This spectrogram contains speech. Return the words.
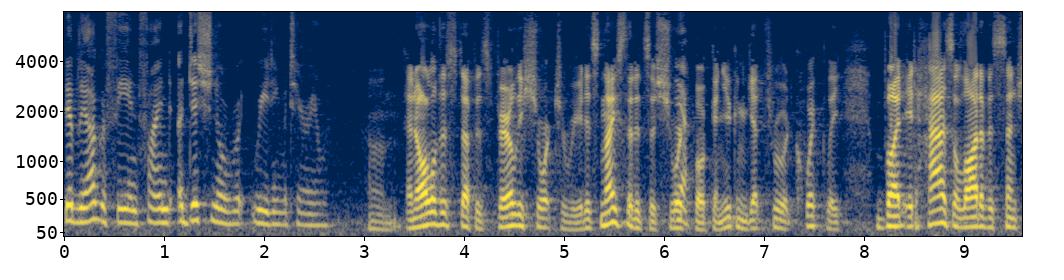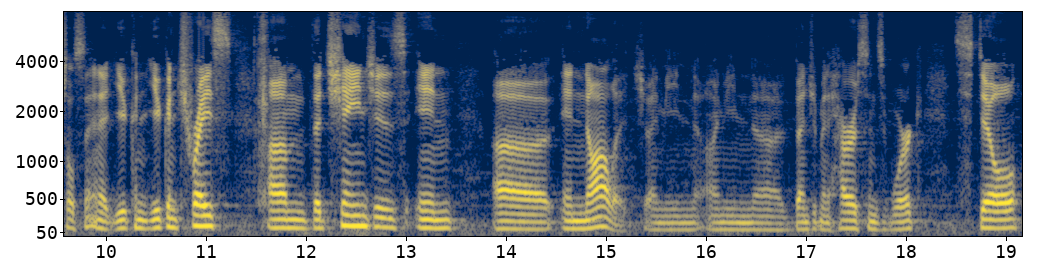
bibliography and find additional re- reading material. Um, and all of this stuff is fairly short to read. It's nice that it's a short Yeah. book and you can get through it quickly, but it has a lot of essentials in it. You can you can trace um, the changes in uh, in knowledge. I mean, I mean uh, Benjamin Harrison's work still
